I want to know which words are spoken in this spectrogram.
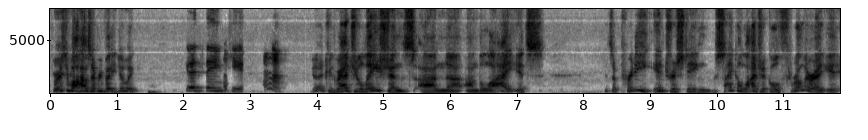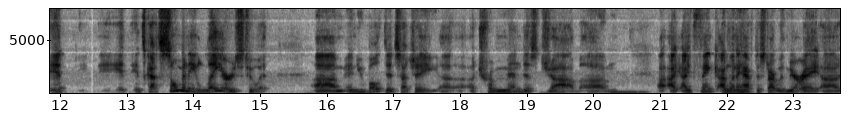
First of all, how's everybody doing? Good, thank you. Yeah. Good. Congratulations on uh, on the lie. It's it's a pretty interesting psychological thriller. It it, it it's got so many layers to it, um, and you both did such a a, a tremendous job. Um, I, I think I'm going to have to start with Mireille. Uh,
